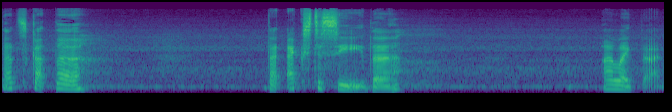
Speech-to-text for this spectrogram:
That's got the, that ecstasy, the, I like that.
